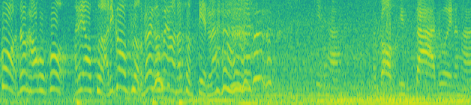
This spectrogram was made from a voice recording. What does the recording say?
โก้ด้วยเขาโกโก้ อันนี้เอาเผือก อันนี้ก็เอาเผือกด้วยก็ไม่เอาน้ำสดเปลี่ยนและนี่นะคะ แล้วก็เอาพิซซ่าด้วยนะคะ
